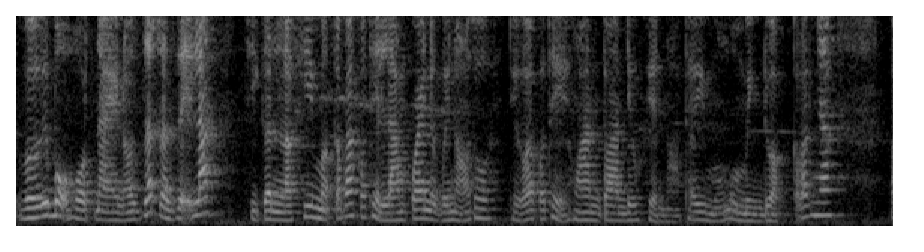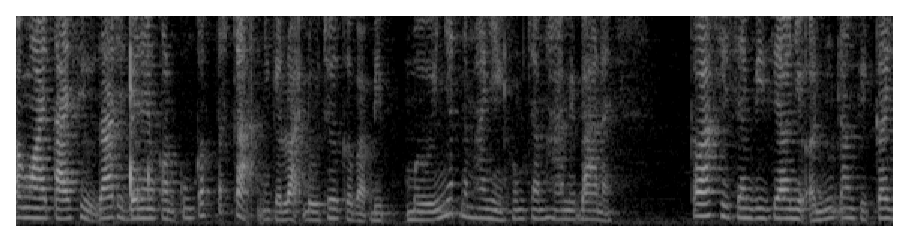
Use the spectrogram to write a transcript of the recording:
Với cái bộ hột này nó rất là dễ lắc, chỉ cần là khi mà các bác có thể làm quen được với nó thôi thì các bác có thể hoàn toàn điều khiển nó theo ý muốn của mình được, các bác nhé và ngoài tài xỉu ra thì bên em còn cung cấp tất cả những cái loại đồ chơi cờ bạc bịp mới nhất năm 2023 này. Các bác khi xem video nhớ ấn nút đăng ký kênh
